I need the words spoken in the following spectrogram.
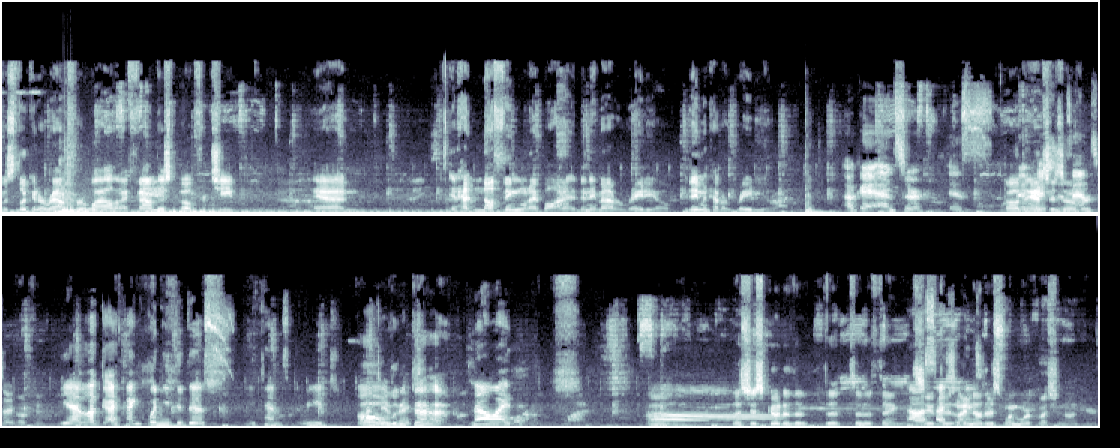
was looking around for a while, and I found this boat for cheap, and it had nothing when I bought it. It didn't even have a radio. It didn't even have a radio. Okay, answer is. Oh, the, answer's question's over. answered. Okay. Yeah, look, I think when you did this, you can't read. Oh, look at that. No, wait. Oh. Let's just go to the, the to the thing. and That see if there's- such a I know there's one more question on here.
